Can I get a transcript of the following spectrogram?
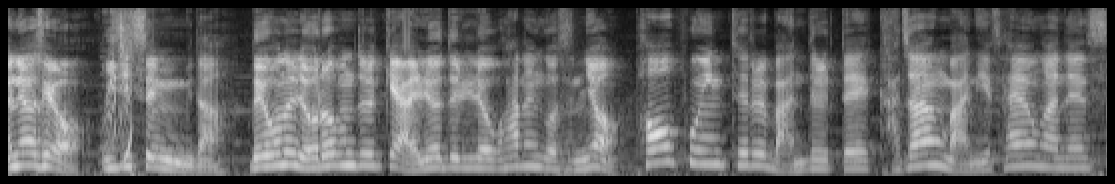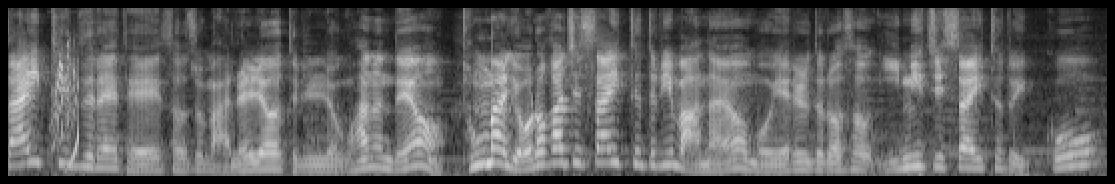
안녕하세요. 이지쌤입니다. 네 오늘 여러분들께 알려드리려고 하는 것은요 파워포인트를 만들 때 가장 많이 사용하는 사이트들에 대해서 좀 알려드리려고 하는데요. 정말 여러가지 사이트들이 많아요. 뭐 예를 들어서 이미지 사이트도 있고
